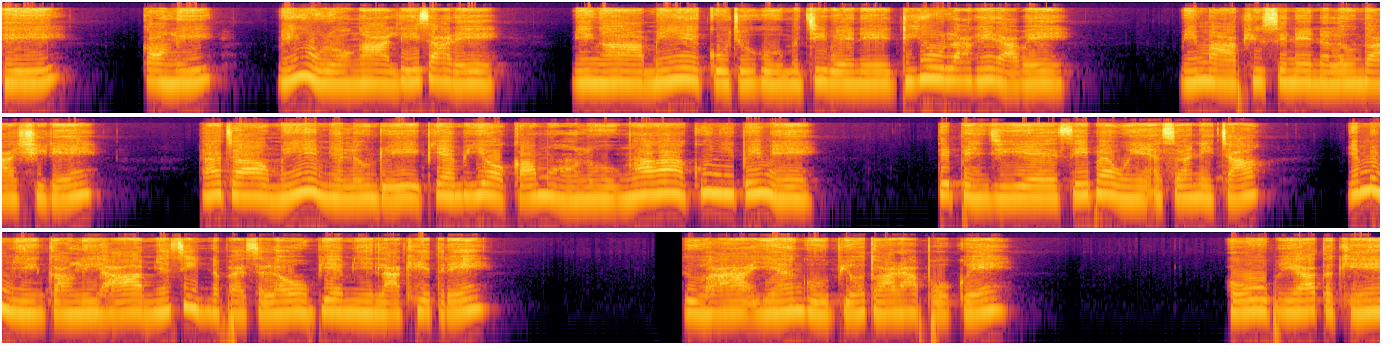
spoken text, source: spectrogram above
အေးကောင်လေးမင်းကိုတော့ငါလေးစားတယ်မင်းကမင်းရဲ့ကိုကြိုးကိုမကြည့်ပဲနဲ့ဒီကိုလာခဲ့တာပဲမင်းမှာဖြူစင်တဲ့နှလုံးသားရှိတယ်ဒါကြောင့်မင်းရဲ့မျက်လုံးတွေပြန်ပြီးတော့ကောင်းမွန်အောင်လို့ငါကကူညီပေးမယ်တစ်ပင်ကြီးရဲ့ဆေးဘက်ဝင်အစွမ်းနေကြောင်း မျက်မမြင်ကောင်လေးဟာမျက်စိနှစ်ဖက်စလုံးပြန်မြင်လာခဲ့တဲ့။သူဟာအရန်ကိုပြောသွားတာပေါ့ကွယ်။အိုးဘုရားသခင်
